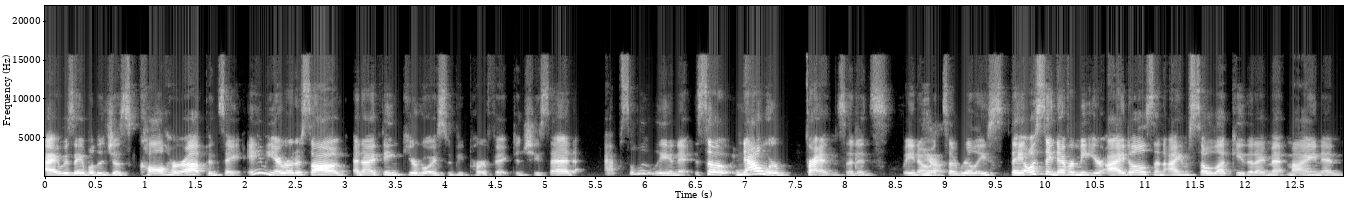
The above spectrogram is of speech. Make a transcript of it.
I was able to just call her up and say, Amy, I wrote a song and I think your voice would be perfect. And she said, absolutely and it, so now we're friends and it's you know yeah. it's a really they always say never meet your idols and i am so lucky that i met mine and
